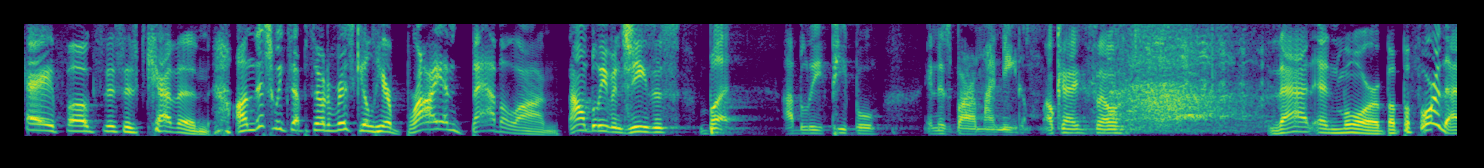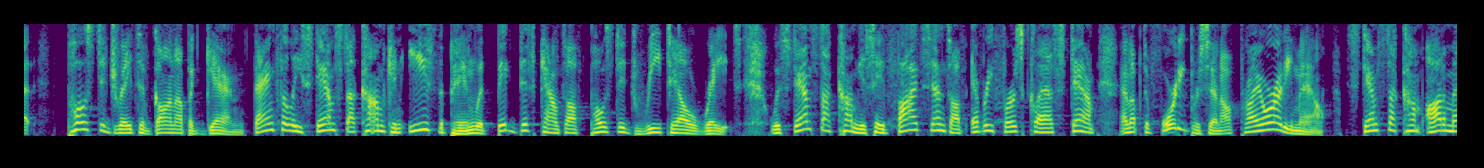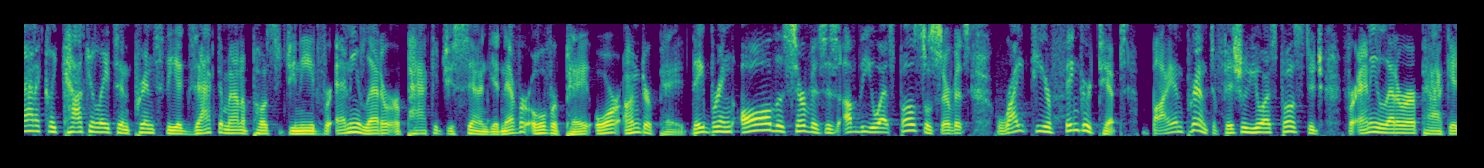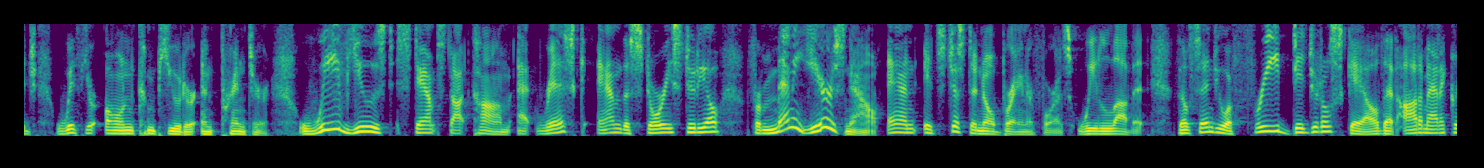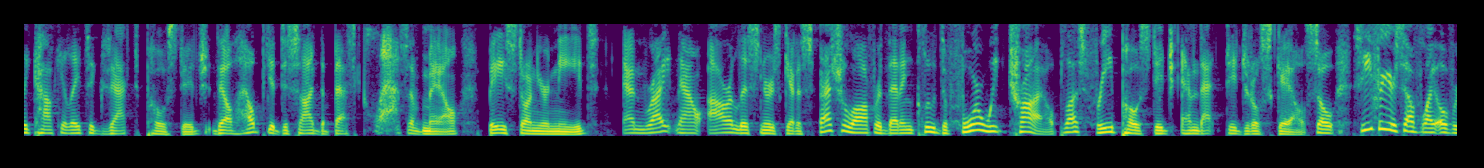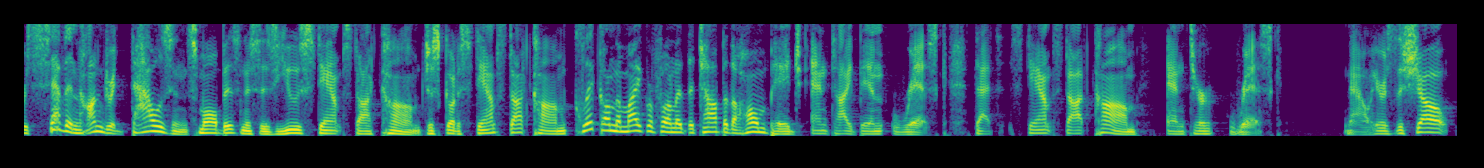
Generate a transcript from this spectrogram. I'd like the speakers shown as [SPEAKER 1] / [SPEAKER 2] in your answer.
[SPEAKER 1] Hey, folks, this is Kevin. On this week's episode of Risk, you'll hear Brian Babylon.
[SPEAKER 2] I don't believe in Jesus, but I believe people in this bar might need him. Okay, so
[SPEAKER 1] That and more. But before that, postage rates have gone up again. Thankfully, stamps.com can ease the pain with big discounts off postage retail rates. With stamps.com, you save 5 cents off every first class stamp and up to 40% off priority mail. Stamps.com automatically calculates and prints the exact amount of postage you need for any letter or package you send. You never overpay or underpay. They bring all the services of the U.S. Postal Service right to your fingertips. Buy and print official U.S. postage for any letter or package with your own computer and printer. We've used stamps.com at risk and the story studio for many years now, and it's just a no brainer for us. We love it. They'll send you a free digital scale that automatically calculates exact postage. They'll help you decide the best class of mail based on your needs. And right now, our listeners get a special offer that includes a four week trial plus free postage and that digital scale. So see for yourself why over 700,000 small businesses use stamps.com. Just go to stamps.com, click on the microphone at the top of the homepage, and type in risk. That's stamps.com, enter risk. Now, here's the show.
